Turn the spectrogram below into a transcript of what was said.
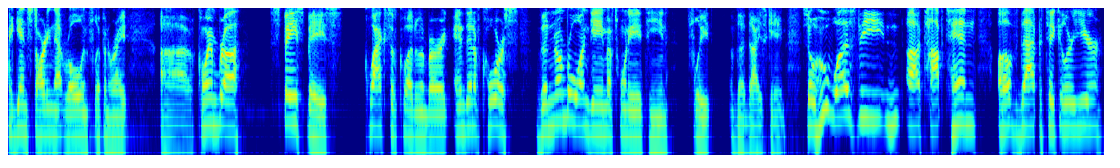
Again, starting that roll and flipping right. Uh, Coimbra, Space Base, Quacks of Quedlinburg, and then of course the number one game of 2018, Fleet the Dice Game. So who was the uh, top 10 of that particular year?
